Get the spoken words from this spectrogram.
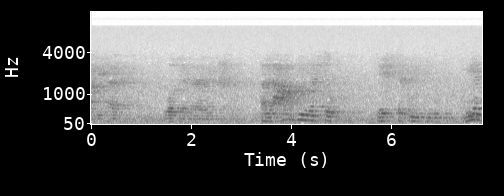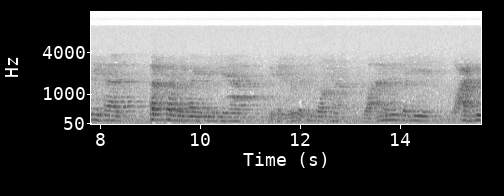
الجهاد وكذلك العرب نفسه يستفيد من الجهاد أكثر مما يفيد الجهاد بتجربة ضخمة وأمل كبير وعهد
